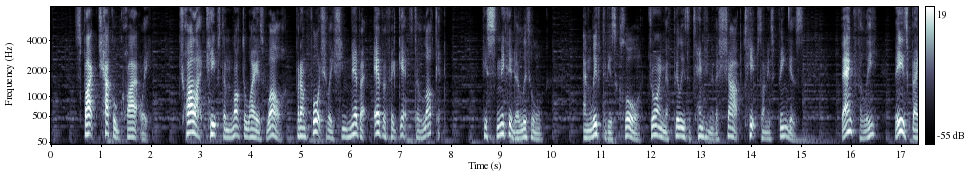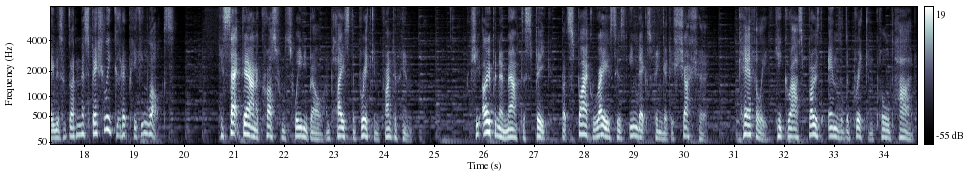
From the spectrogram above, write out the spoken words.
Spike chuckled quietly. Twilight keeps them locked away as well, but unfortunately she never ever forgets to lock it. He snickered a little and lifted his claw, drawing the filly's attention to the sharp tips on his fingers. Thankfully, these babies have gotten especially good at picking locks. He sat down across from Sweetie Belle and placed the brick in front of him. She opened her mouth to speak, but Spike raised his index finger to shush her. Carefully, he grasped both ends of the brick and pulled hard.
